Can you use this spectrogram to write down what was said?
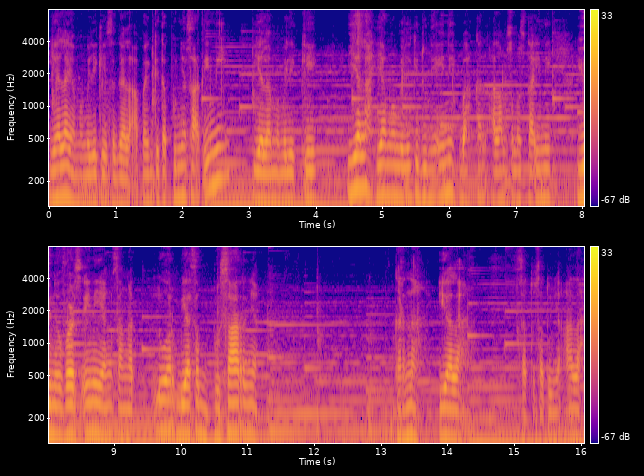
ialah yang memiliki segala apa yang kita punya saat ini ialah memiliki ialah yang memiliki dunia ini bahkan alam semesta ini universe ini yang sangat luar biasa besarnya. Karena ialah satu-satunya Allah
